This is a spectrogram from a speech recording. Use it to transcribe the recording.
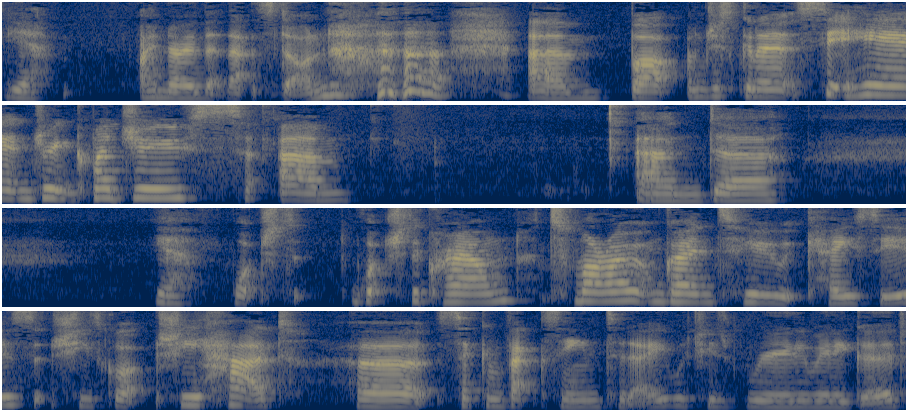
yeah I know that that's done. Um, but I'm just gonna sit here and drink my juice um, and uh, yeah watch watch The Crown. Tomorrow I'm going to Casey's. She's got she had her second vaccine today, which is really, really good.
